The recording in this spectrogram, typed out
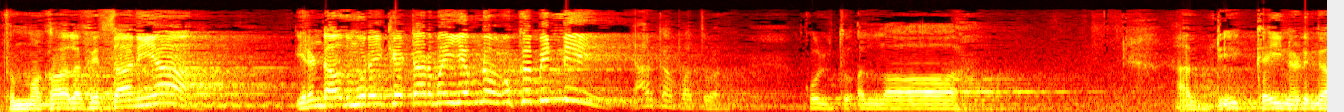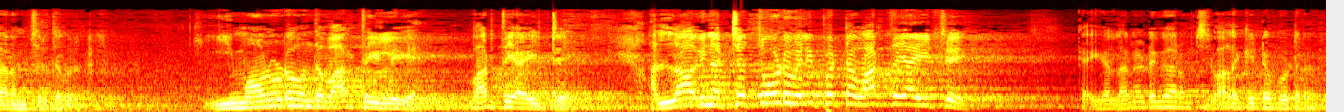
சும்மா கால ஃபித்தானியா இரண்டாவது முறை கேட்டார் மையம் மின்னி. யார் காப்பாற்றுவாங்க? கொல்து அல்லாஹ். அப்படி கை நடுங்க ஆரம்பிச்சிருந்தவர்கள். ஈமானோட வந்த வார்த்தை இல்லையே வார்த்தை ஆயிட்டு அல்லாவின் அச்சத்தோடு வெளிப்பட்ட வார்த்தையாயிற்று. கைகள்லாம் நடுங்க ஆரம்பிச்சு வாழை கிட்ட போட்டுறாரு.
